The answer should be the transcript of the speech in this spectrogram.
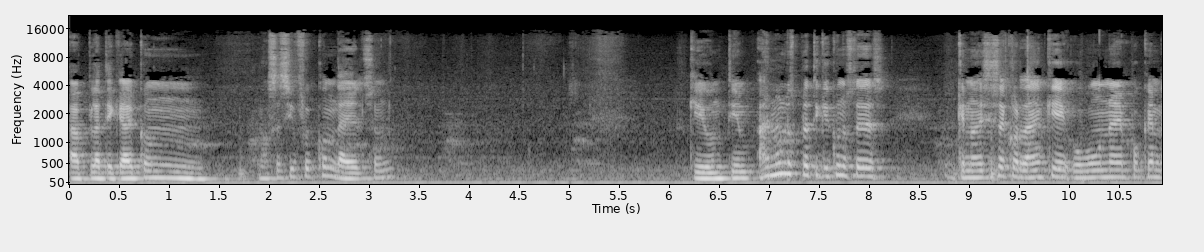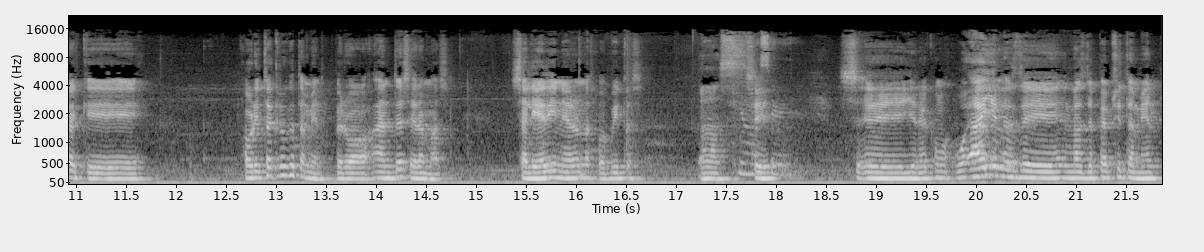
A platicar con. No sé si fue con Daelson que un tiempo... Ah, no, los platiqué con ustedes. Que no sé si se acordaban que hubo una época en la que... Ahorita creo que también, pero antes era más. Salía dinero en las papitas. Ah, sí. No Sí. sé. Se- y era como... Ah, y en las de, en las de Pepsi también.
